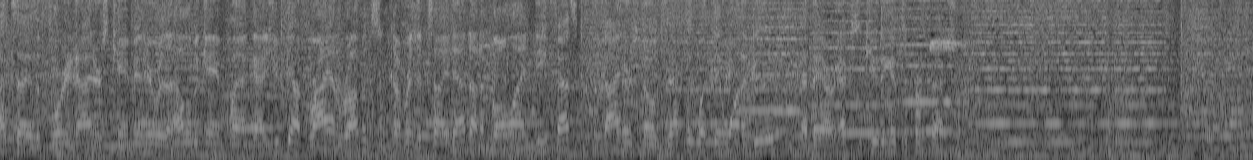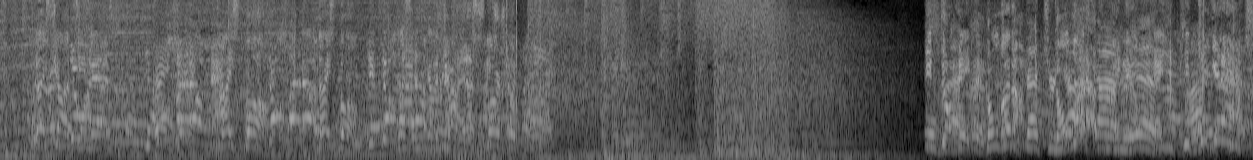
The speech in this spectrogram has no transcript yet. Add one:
I'll tell you, the 49ers came in here with a hell of a game plan, guys. You've got Brian Robinson covering the tight end on a goal line defense. The Niners know exactly what they want to do, and they are executing it to perfection. Nice job, T-Man. Nice ball. Nice ball. That's what you're going to try. That's smart. Hey, don't let up. Don't let up right now. Okay, you keep kicking ass.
